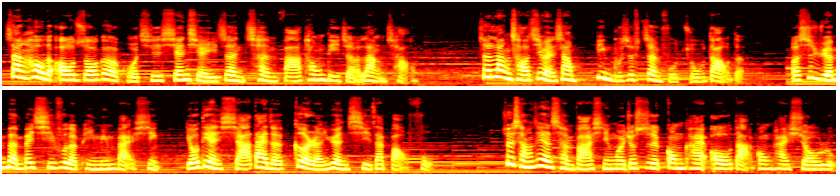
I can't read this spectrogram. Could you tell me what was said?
战后的欧洲各国其实掀起了一阵惩罚通敌者浪潮，这浪潮基本上并不是政府主导的，而是原本被欺负的平民百姓有点狭带的个人怨气在报复。最常见的惩罚行为就是公开殴打、公开羞辱，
